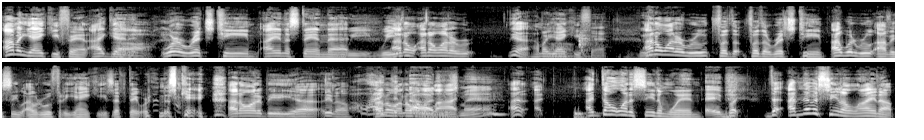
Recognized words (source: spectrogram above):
I'm a Yankee fan. I get Oh. it. We're a rich team. I understand that. We- we? I don't. I don't want to. Yeah, I'm a Yankee fan. I don't want to root for the for the rich team. I would root. Obviously, I would root for the Yankees if they were in this game. I don't want to be. Uh, you know. I like I don't, don't want to lie, man. I, I I don't want to see them win. But th- I've never seen a lineup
